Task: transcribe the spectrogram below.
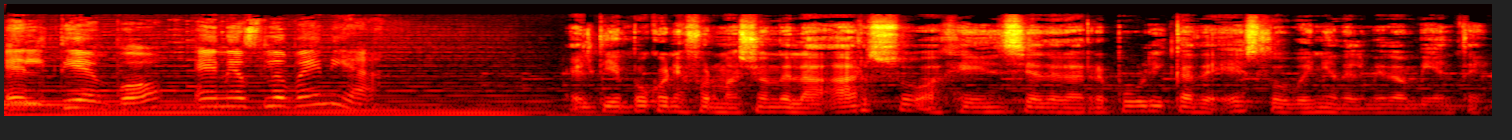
El tiempo en Eslovenia. El tiempo con información de la ARSO, Agencia de la República de Eslovenia del Medio Ambiente.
